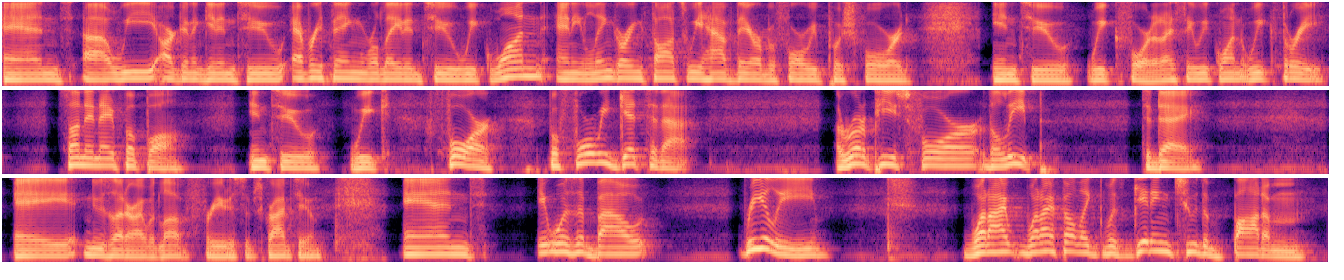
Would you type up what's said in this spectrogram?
And uh, we are going to get into everything related to week one, any lingering thoughts we have there before we push forward into week four. Did I say week one? Week three, Sunday night football into week four. Before we get to that, I wrote a piece for The Leap today, a newsletter I would love for you to subscribe to. And it was about really what I what I felt like was getting to the bottom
